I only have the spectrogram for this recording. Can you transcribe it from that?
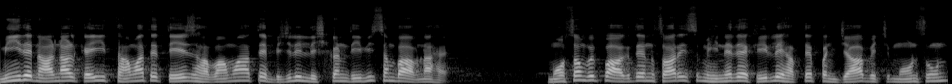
ਮੀਂਹ ਦੇ ਨਾਲ-ਨਾਲ ਕਈ ਥਾਵਾਂ ਤੇ ਤੇਜ਼ ਹਵਾਵਾਂ ਅਤੇ ਬਿਜਲੀ ਲਿਸ਼ਕਣ ਦੀ ਵੀ ਸੰਭਾਵਨਾ ਹੈ। ਮੌਸਮ ਵਿਭਾਗ ਦੇ ਅਨੁਸਾਰ ਇਸ ਮਹੀਨੇ ਦੇ ਅਖੀਰਲੇ ਹਫ਼ਤੇ ਪੰਜਾਬ ਵਿੱਚ ਮੌਨਸੂਨ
